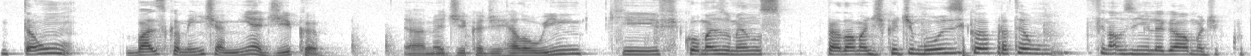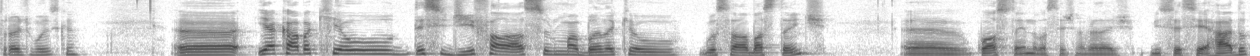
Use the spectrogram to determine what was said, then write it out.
Então, basicamente, a minha dica, a minha dica de Halloween, que ficou mais ou menos para dar uma dica de música, para ter um finalzinho legal, uma dica cultural de música. Uh, e acaba que eu decidi falar sobre uma banda que eu gostava bastante. Uh, gosto ainda bastante, na verdade, me esqueci errado.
